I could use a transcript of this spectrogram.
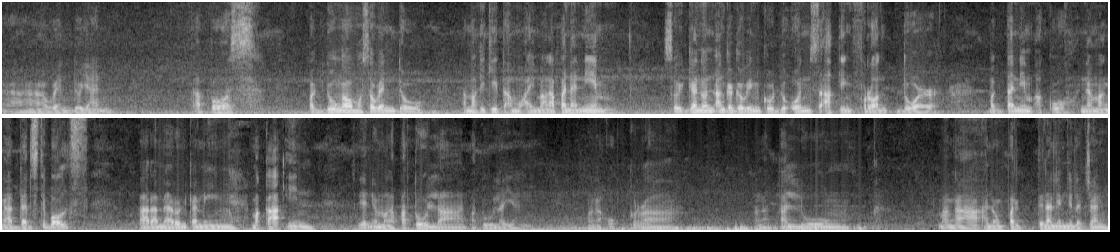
Ah, window yan. Tapos, pag dungaw mo sa window, ang makikita mo ay mga pananim. So, ganun ang gagawin ko doon sa aking front door. Magtanim ako ng mga vegetables para meron kaming makain. So, yan yung mga patula, patula yan. Mga okra, mga talong, mga anong pag nila dyan,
